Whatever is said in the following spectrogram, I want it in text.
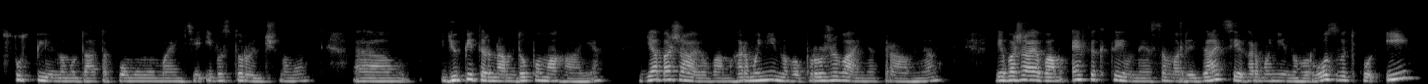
в суспільному да, такому моменті, і в історичному. Е, Юпітер нам допомагає. Я бажаю вам гармонійного проживання травня. Я бажаю вам ефективної самореалізації, гармонійного розвитку і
